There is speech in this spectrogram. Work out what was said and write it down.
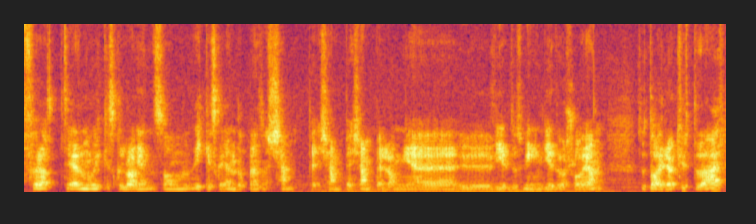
for at jeg nå ikke skal lage en sånn, ikke skal ende opp med en sånn kjempe, kjempe, kjempelang uh, video som ingen gidder å se igjen, så tar jeg og kutter det her.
